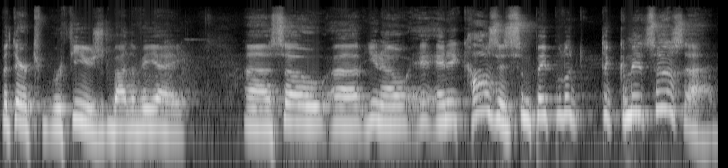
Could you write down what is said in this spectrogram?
but they're t- refused by the VA. Uh, so, uh, you know, and it causes some people to, to commit suicide.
